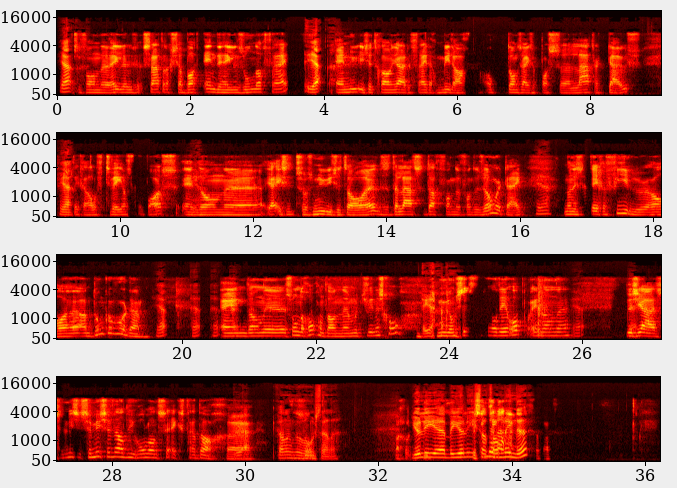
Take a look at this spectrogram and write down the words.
ja. van de hele zaterdag, Shabbat en de hele zondag vrij. Ja. En nu is het gewoon ja, de vrijdagmiddag. Ook dan zijn ze pas uh, later thuis. Ja. Tegen half twee of zo pas. En ja. dan uh, ja, is het zoals nu is het al. Hè, het is de laatste dag van de, van de zomertijd. Ja. Dan is het tegen vier uur al uh, aan het donker worden. Ja. Ja. ja. En dan zondagochtend dan moet je weer naar school. Ja. Moet je om zes uur alweer op. En dan, ja. Dus ja, ze, missen, ze missen wel die Hollandse extra dag. ja, ik kan ik me voorstellen. Maar goed, jullie, bij jullie is dat wel minder?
